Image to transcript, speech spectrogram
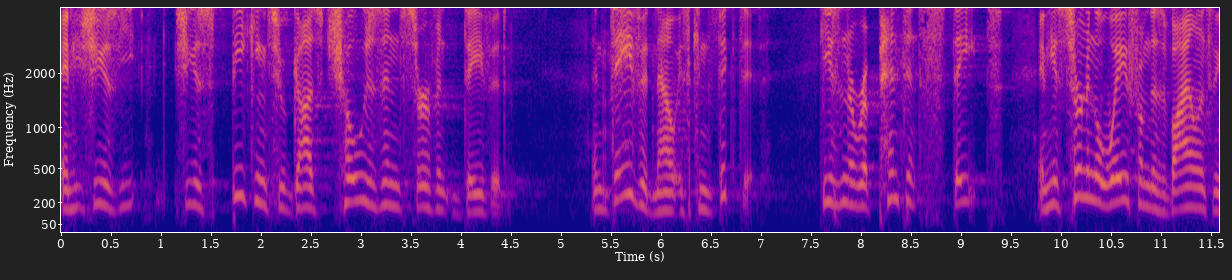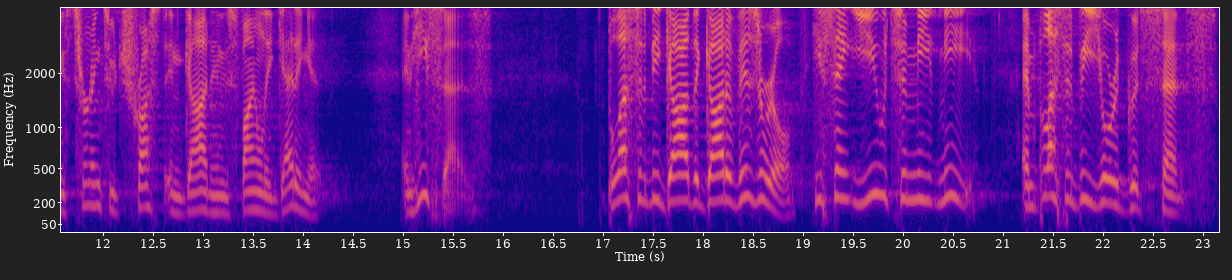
And he, she, is, she is speaking to God's chosen servant, David. And David now is convicted. He's in a repentant state. And he's turning away from this violence and he's turning to trust in God and he's finally getting it. And he says, Blessed be God, the God of Israel. He sent you to meet me. And blessed be your good sense.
